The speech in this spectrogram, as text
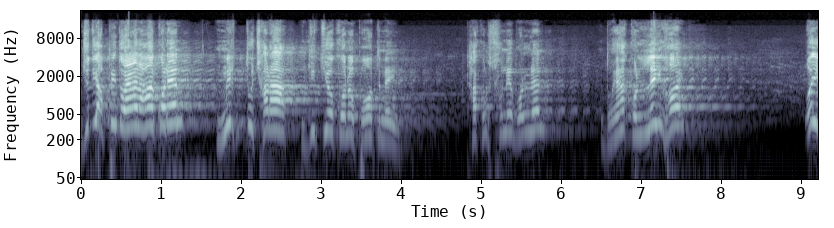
যদি আপনি দয়া না করেন, মৃত্যু ছাড়া দ্বিতীয় কোনো পথ নেই। ঠাকুর শুনে বললেন, দয়া করলেই হয়। ওই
